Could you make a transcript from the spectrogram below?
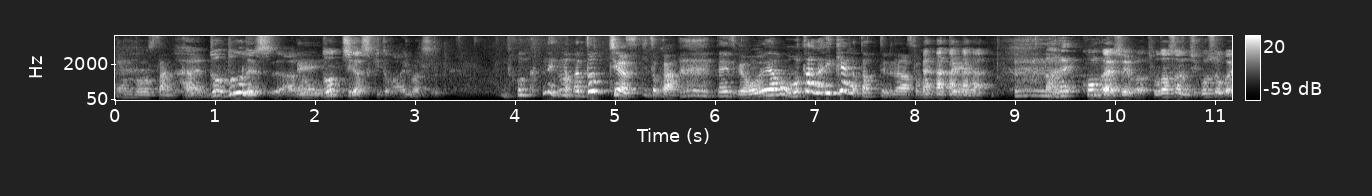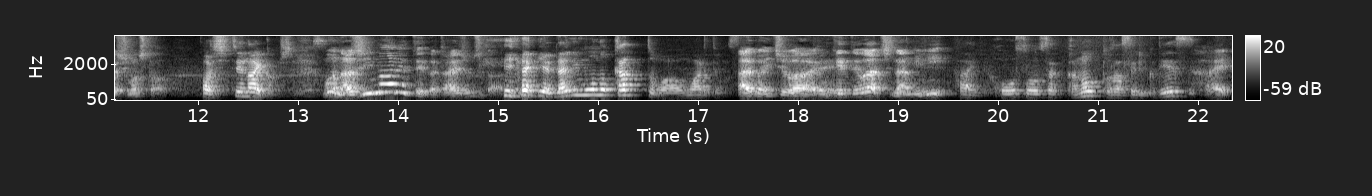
近藤さんか、はい、どどうです？あの、ええどっちが好きとかあります？僕ねまあどっちが好きとか ないですけど俺はお互いキャラ立ってるなと思って。あれ？今回そういえば戸田さん自己紹介しました？あしてないかもしれないです。もう馴染まれてるから大丈夫ですか？いやいや何者かとは思われてます。あまあ一応は、いええ。受けてはちなみに。はい放送作家の戸田セリクです。はい、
